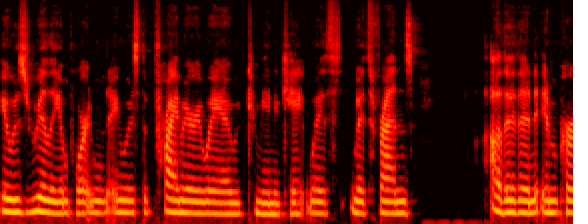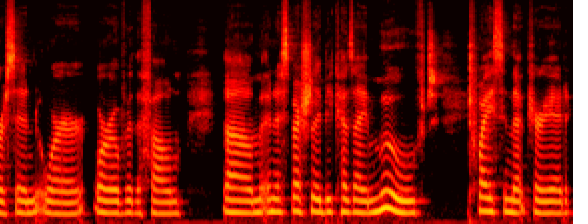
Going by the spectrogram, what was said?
It was really important. It was the primary way I would communicate with with friends other than in person or or over the phone. Um, and especially because I moved twice in that period,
